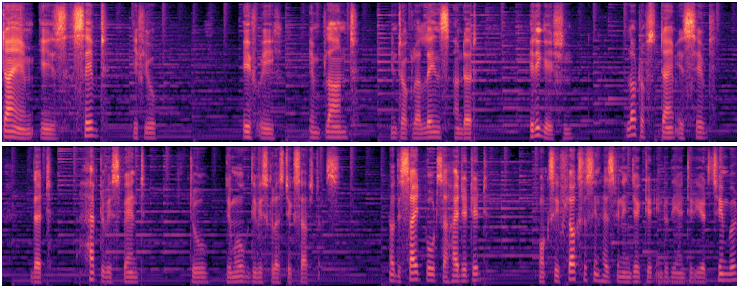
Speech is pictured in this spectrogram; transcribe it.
time is saved if you if we implant intraocular lens under irrigation a lot of time is saved that have to be spent to remove the viscoelastic substance. Now the side ports are hydrated, moxifloxacin has been injected into the anterior chamber.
